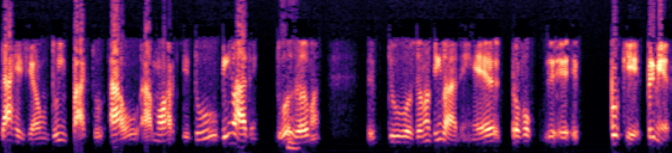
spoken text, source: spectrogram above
da região, do impacto ao, à morte do Bin Laden do Osama, do Osama Bin Laden. É, provo... É, é, por quê? Primeiro,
